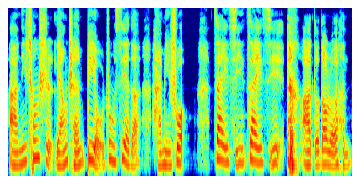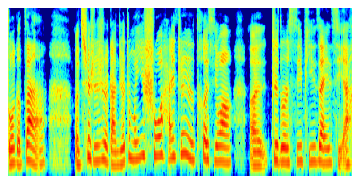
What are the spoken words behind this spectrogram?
啊，昵称是良辰必有重谢的海米说：“在一起，在一起。”啊，得到了很多个赞啊。呃，确实是感觉这么一说，还真是特希望呃这对 CP 在一起啊。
